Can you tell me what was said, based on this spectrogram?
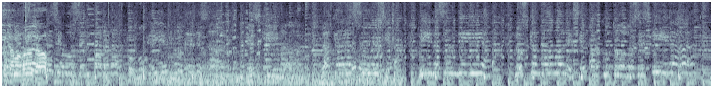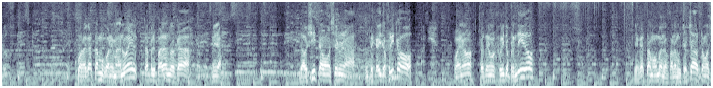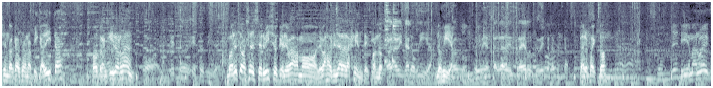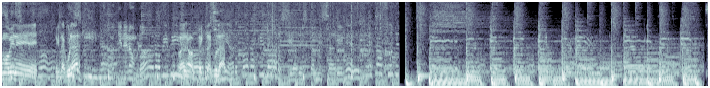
Estamos con otro. Bueno, acá estamos con Emanuel, está preparando acá, mira, la ollita, vamos a hacer una, un pescadito frito. Bueno, ya tenemos el fueguito prendido. Y acá estamos, bueno, con la muchachada, estamos haciendo acá ya una picadita. ¿Todo tranquilo, Hernán? Esto, esto es vida. Bueno, esto va a ser el servicio que le, vamos, le vas a brindar a la gente cuando... Le van a brindar los guías. Los guías. Yo, voy a encargar de traer lo que vengan a pescar. Perfecto. ¿Y Emanuel cómo viene? ¿Espectacular? No tiene nombre. Para vivir, Bueno, espectacular.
